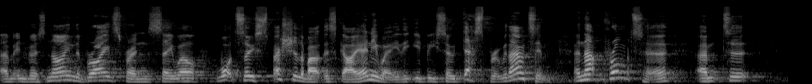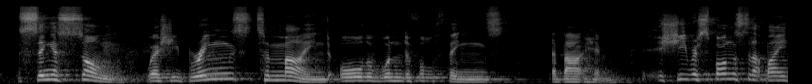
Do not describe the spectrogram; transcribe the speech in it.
um, in verse 9, the bride's friends say, Well, what's so special about this guy anyway that you'd be so desperate without him? And that prompts her um, to sing a song where she brings to mind all the wonderful things about him. She responds to that by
